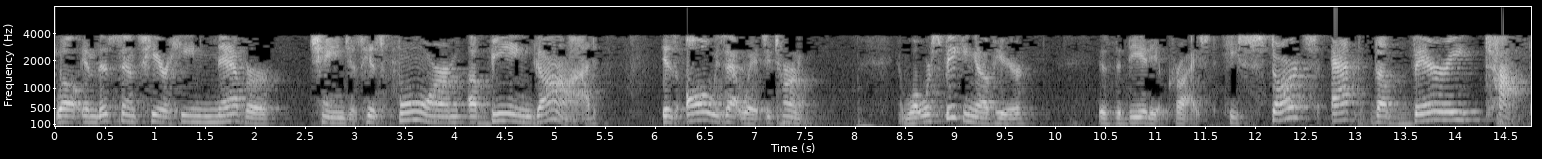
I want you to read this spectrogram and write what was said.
Well, in this sense here, he never changes. His form of being God is always that way. It's eternal. And what we're speaking of here is the deity of Christ. He starts at the very top,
